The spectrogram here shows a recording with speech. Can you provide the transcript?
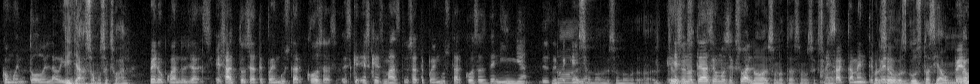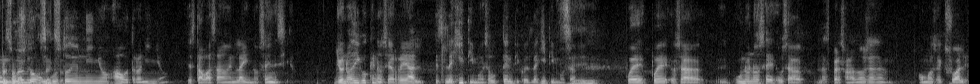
como en todo en la vida. Y ya somos sexual. Pero cuando ya, exacto, o sea, te pueden gustar cosas. Es que es que es más, o sea, te pueden gustar cosas de niña desde no, pequeño. eso no, eso no. Eso no te hace homosexual. No, eso no te hace homosexual. Exactamente, Por eso pero digo, es gusto hacia una Pero un persona del gusto, mismo un sexo. gusto de un niño a otro niño está basado en la inocencia. Yo no digo que no sea real, es legítimo, es auténtico, es legítimo. O sea, Sí, puede, puede, o sea, uno no se, o sea, las personas no se hacen homosexuales,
